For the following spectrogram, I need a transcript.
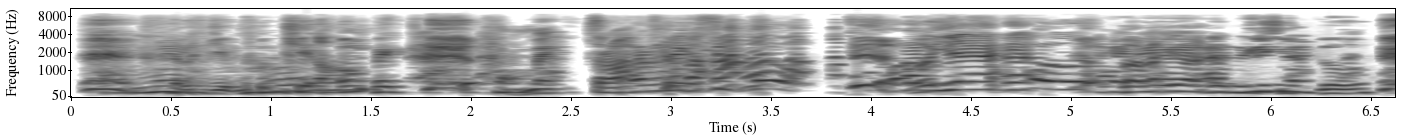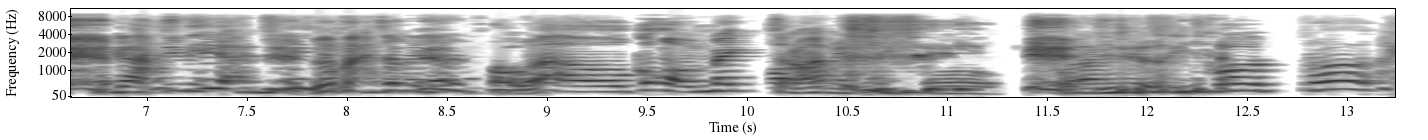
Lagi buki omek, omek trot. Orang Meksiko. Orang Oh iya, orang Eh, dari anjing. Meksiko. Ganti sih anjing. Gue masuk, wow, kok omek Orang trot? Meksiko. Orang Meksiko. Trot.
